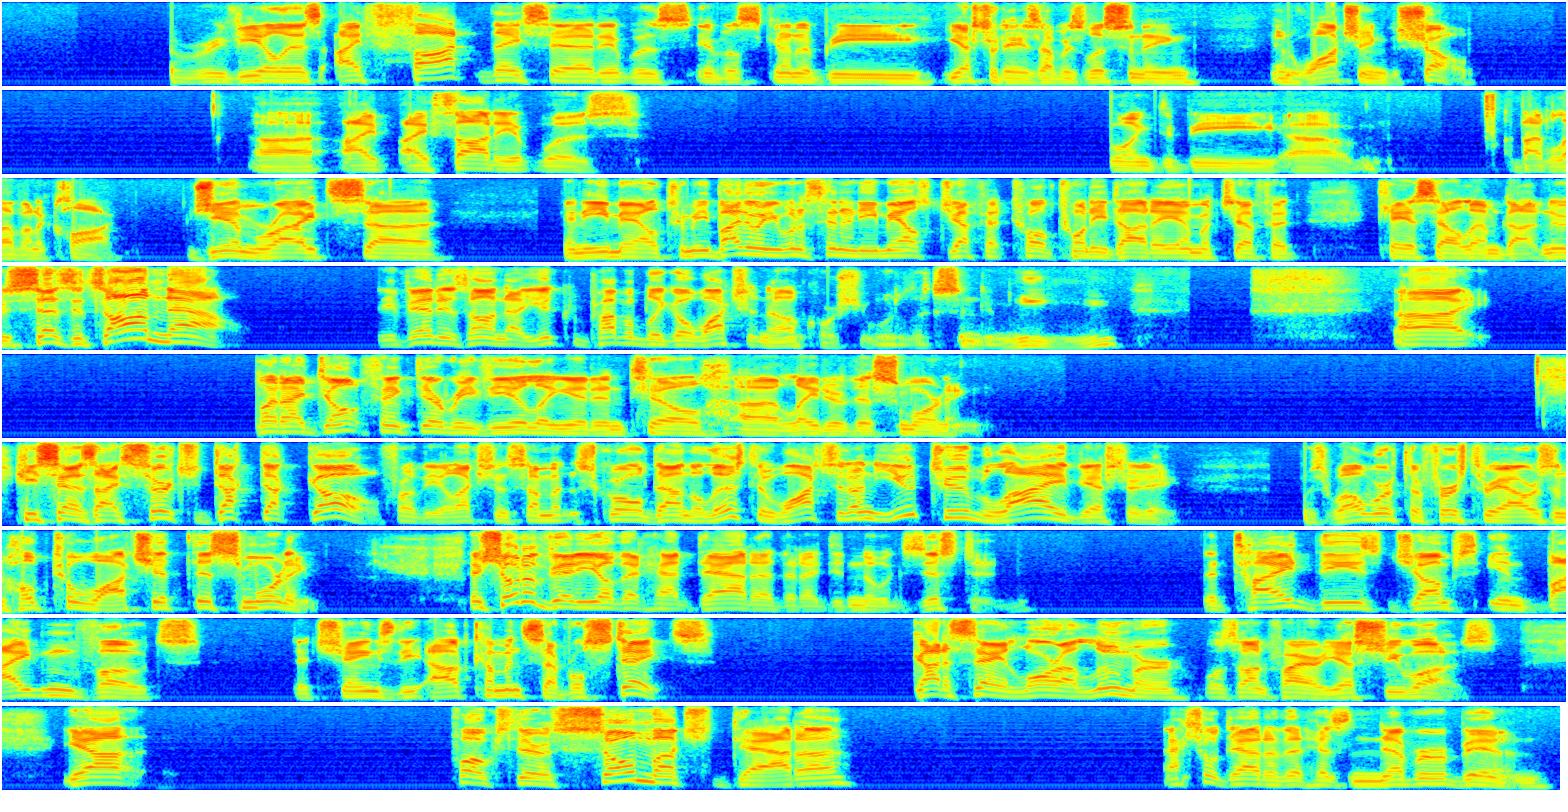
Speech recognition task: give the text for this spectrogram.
reveal is, I thought they said it was it was going to be yesterday as I was listening and watching the show. Uh, I I thought it was going to be um, about eleven o'clock. Jim writes. Uh, an email to me. By the way, you want to send an email? It's Jeff at 1220.am at Jeff at KSLM.news. Says it's on now. The event is on now. You could probably go watch it now. Of course, you would listen to me. Uh, but I don't think they're revealing it until uh, later this morning. He says, I searched DuckDuckGo for the election summit and scrolled down the list and watched it on YouTube live yesterday was well worth the first three hours and hope to watch it this morning. They showed a video that had data that I didn't know existed that tied these jumps in Biden votes that changed the outcome in several states. Got to say, Laura Loomer was on fire. Yes, she was. Yeah, folks, there is so much data, actual data that has never been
